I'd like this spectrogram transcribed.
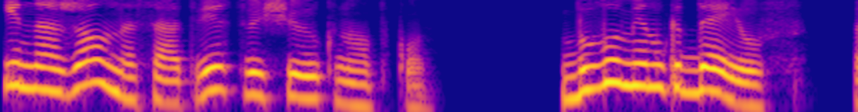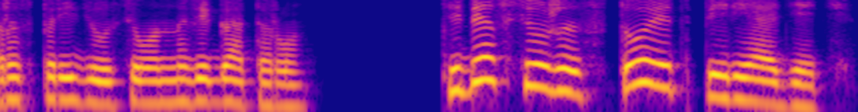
и нажал на соответствующую кнопку. Блумингдейлс, распорядился он навигатору. Тебя все же стоит переодеть.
